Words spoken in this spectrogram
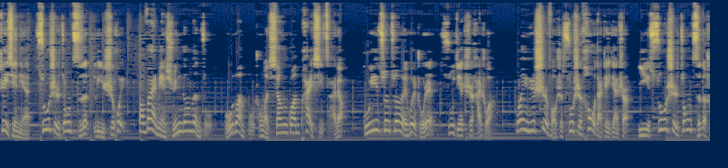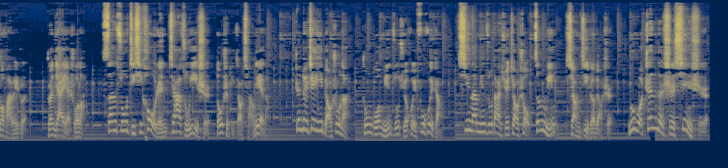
这些年，苏氏宗祠理事会到外面寻根问祖，不断补充了相关派系材料。古一村村委会主任苏杰池还说，关于是否是苏氏后代这件事儿，以苏氏宗祠的说法为准。专家也说了，三苏及其后人家族意识都是比较强烈的。针对这一表述呢，中国民族学会副会长、西南民族大学教授曾明向记者表示，如果真的是信史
